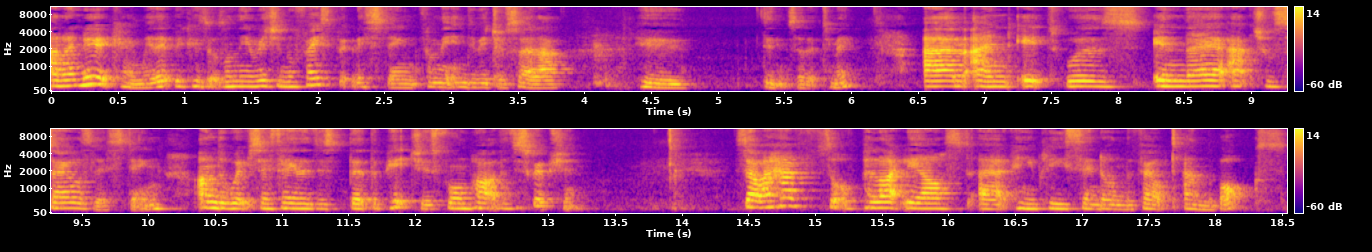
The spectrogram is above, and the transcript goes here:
And I knew it came with it because it was on the original Facebook listing from the individual seller who didn't sell it to me. Um, and it was in their actual sales listing under which they say that the, pictures form part of the description. So I have sort of politely asked, uh, can you please send on the felt and the box?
